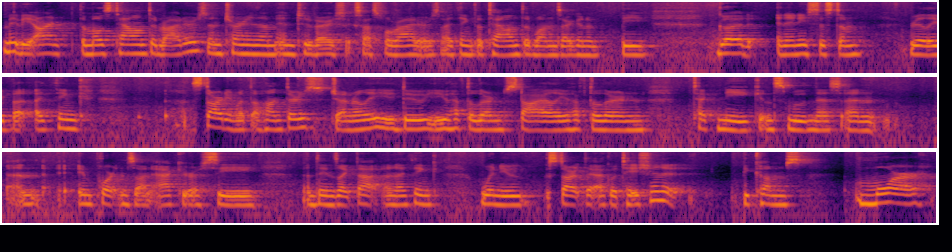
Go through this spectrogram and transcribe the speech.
maybe aren't the most talented riders and turning them into very successful riders. I think the talented ones are going to be good in any system, really, but I think starting with the hunters generally you do you have to learn style you have to learn technique and smoothness and and importance on accuracy and things like that and i think when you start the equitation it becomes more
